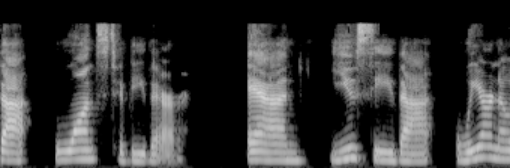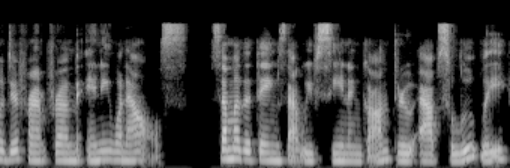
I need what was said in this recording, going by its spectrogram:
that wants to be there. And you see that we are no different from anyone else. Some of the things that we've seen and gone through, absolutely,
